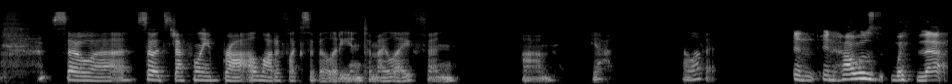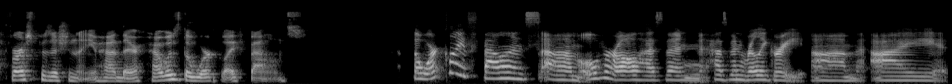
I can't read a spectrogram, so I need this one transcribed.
so uh so it's definitely brought a lot of flexibility into my life and um yeah i love it. And and how was with that first position that you had there how was the work life balance? The work life balance um, overall has been has been really great. Um, i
